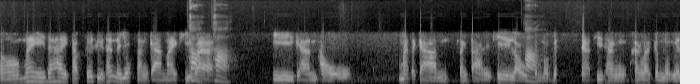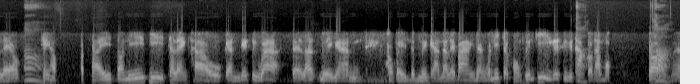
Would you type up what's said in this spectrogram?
อ๋อไม่ได้ครับ ก็คือท่านนายกสั่งการมาอีกทีค่ะว่าค่ะ มีการเอามาตรการต่างๆ ที่เราค่ะ กำหนดไว้นะที่ทางภาครัฐกำหนดไว้แล้ว อ่าให้เอารับใช้ตอนนี้ที่แถลงข่าวกันก็คือว่าแต่ละหน่วยงานเอาไปดำเนินการอะไรบ้าง อย่างวันนี้เจ้าของพื้นที่ก็คือทางกทมก็ค่ะมา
